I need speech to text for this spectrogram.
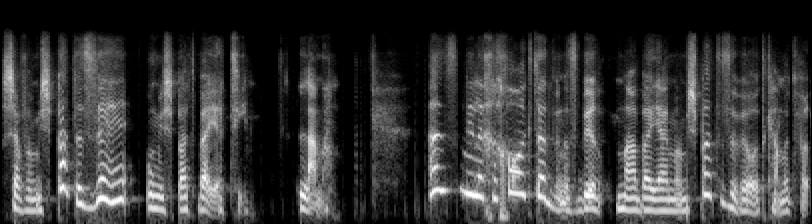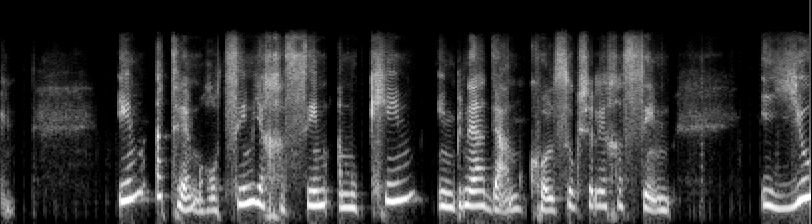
עכשיו, המשפט הזה הוא משפט בעייתי. למה? אז נלך אחורה קצת ונסביר מה הבעיה עם המשפט הזה ועוד כמה דברים. אם אתם רוצים יחסים עמוקים עם בני אדם, כל סוג של יחסים, יהיו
